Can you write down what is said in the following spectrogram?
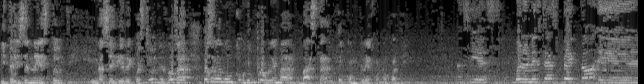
y te dicen esto y, una serie de cuestiones, ¿no? O sea, estás hablando de un, como de un problema bastante complejo, ¿no, Pati? Así es. Bueno, en este aspecto, eh,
